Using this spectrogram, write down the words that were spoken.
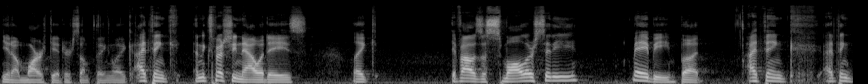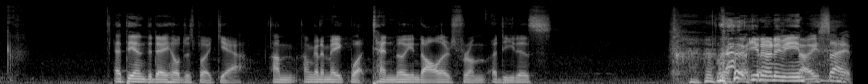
you know, market or something. Like I think, and especially nowadays, like if I was a smaller city, maybe, but I think I think at the end of the day he'll just be like, yeah, I'm I'm gonna make what ten million dollars from Adidas. you know what I mean? No, he's signing.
